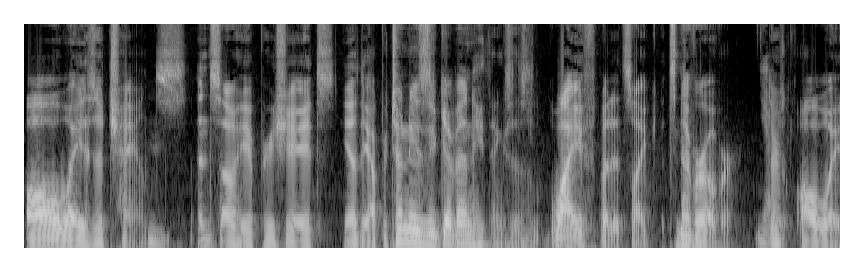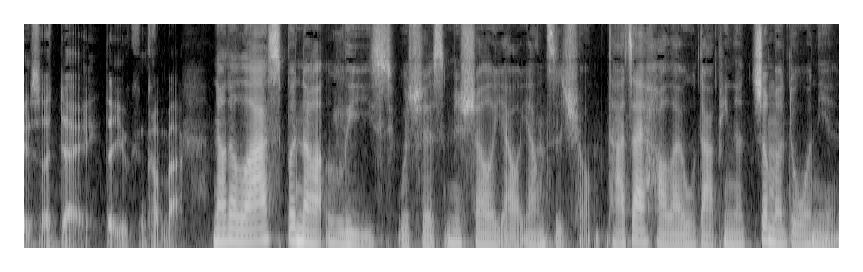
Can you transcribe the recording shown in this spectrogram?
always a chance. And so he appreciates, you know, the opportunities he's given. He thanks his wife, but it's like it's never over. There's always a day that you can come back. Now, the last but not least, which is Michelle Yeoh 杨紫琼，她在好莱坞打拼了这么多年，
